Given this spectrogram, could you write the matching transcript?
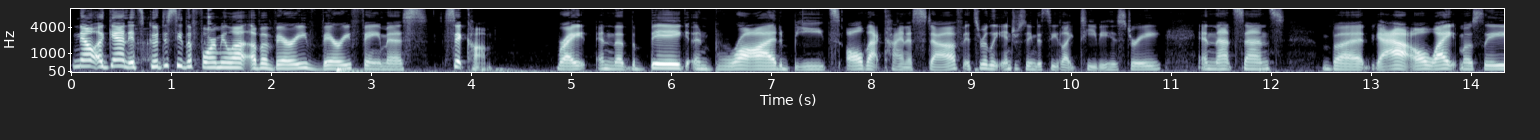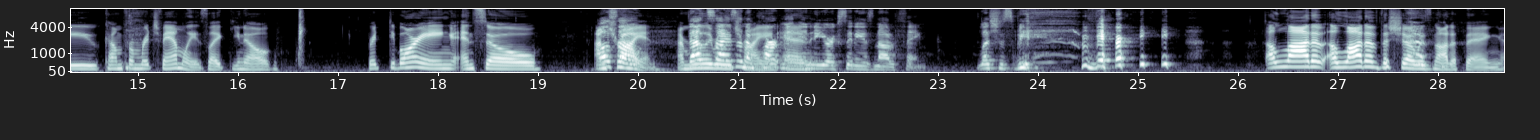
now, again, it's good to see the formula of a very, very famous sitcom, right? And the the big and broad beats, all that kind of stuff. It's really interesting to see like TV history in that sense. But yeah, all white, mostly come from rich families, like you know, pretty boring. And so, I'm Also, trying. I'm that really, size really an trying. apartment and in New York City is not a thing. Let's just be very. a lot of a lot of the show is not a thing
